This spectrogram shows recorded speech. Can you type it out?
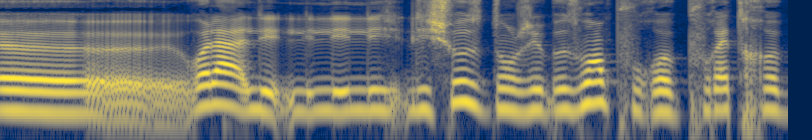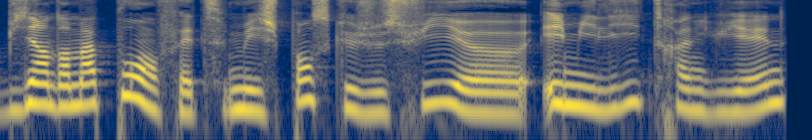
Euh, voilà, les, les- les- choses dont j'ai besoin pour, pour être bien dans ma peau, en fait. Mais je pense que je suis euh, Émilie, Tranguyenne,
